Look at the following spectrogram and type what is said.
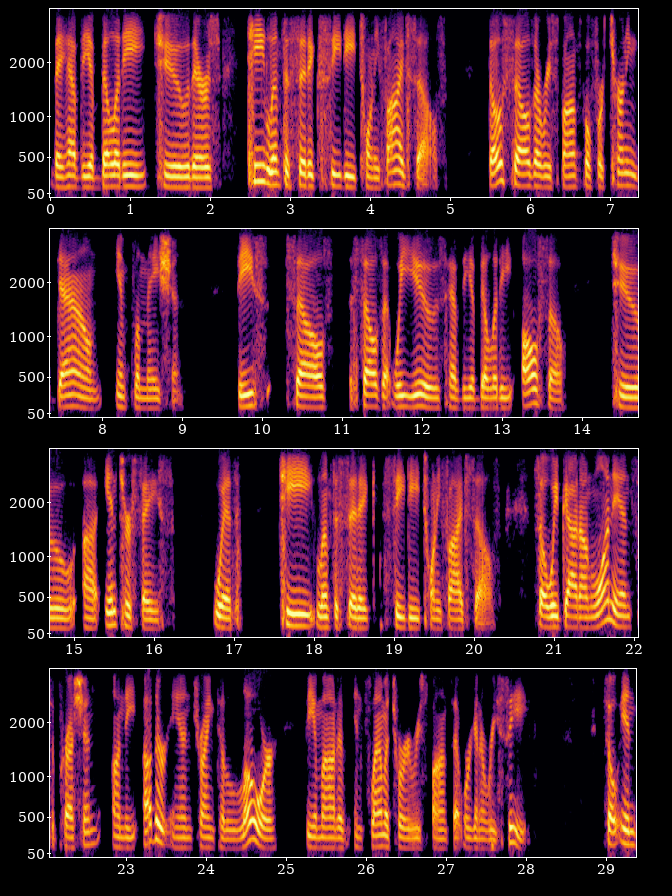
they have the ability to, there's T lymphocytic CD25 cells. Those cells are responsible for turning down inflammation. These cells, the cells that we use, have the ability also to uh, interface with T lymphocytic CD25 cells. So we've got on one end suppression, on the other end trying to lower the amount of inflammatory response that we're going to receive. So in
